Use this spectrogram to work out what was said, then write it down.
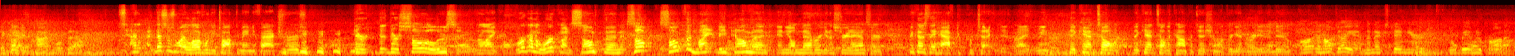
And again, Okay. time will tell. See, I, this is why I love when you talk to manufacturers. they're they're so elusive. They're like, we're going to work on something. Some something might be coming, and you'll never get a straight answer because they have to protect it, right? I mean, they can't tell what they can't tell the competition what they're getting ready to do. Uh, and I'll tell you, in the next 10 years, there'll be a new product.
